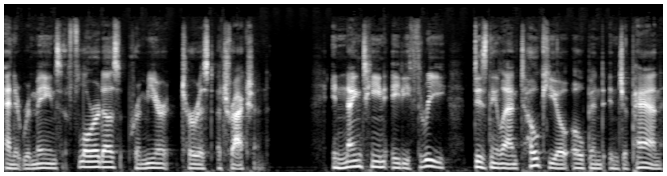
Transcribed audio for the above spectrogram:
and it remains Florida's premier tourist attraction. In 1983, Disneyland Tokyo opened in Japan,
